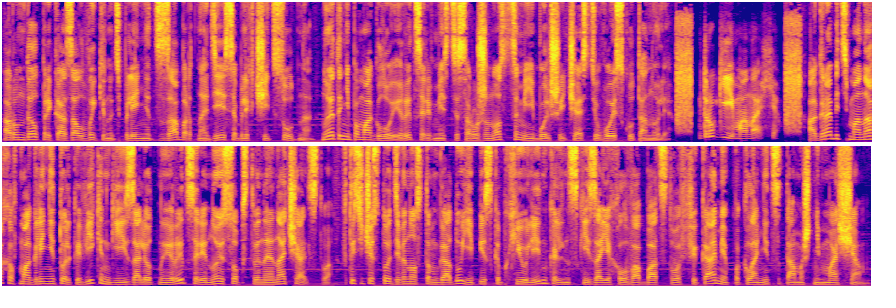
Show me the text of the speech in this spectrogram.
Арундел приказал выкинуть пленниц за борт, надеясь облегчить судно. Но это не помогло, и рыцарь вместе с оруженосцами и большей частью войск утонули другие монахи. Ограбить монахов могли не только викинги и залетные рыцари, но и собственное начальство. В 1190 году епископ Хью Линкольнский заехал в аббатство в Фикаме поклониться тамошним мощам.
